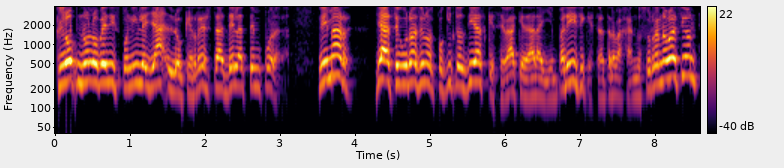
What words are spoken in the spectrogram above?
Klopp no lo ve disponible ya lo que resta de la temporada. Neymar ya aseguró hace unos poquitos días que se va a quedar ahí en París y que está trabajando su renovación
